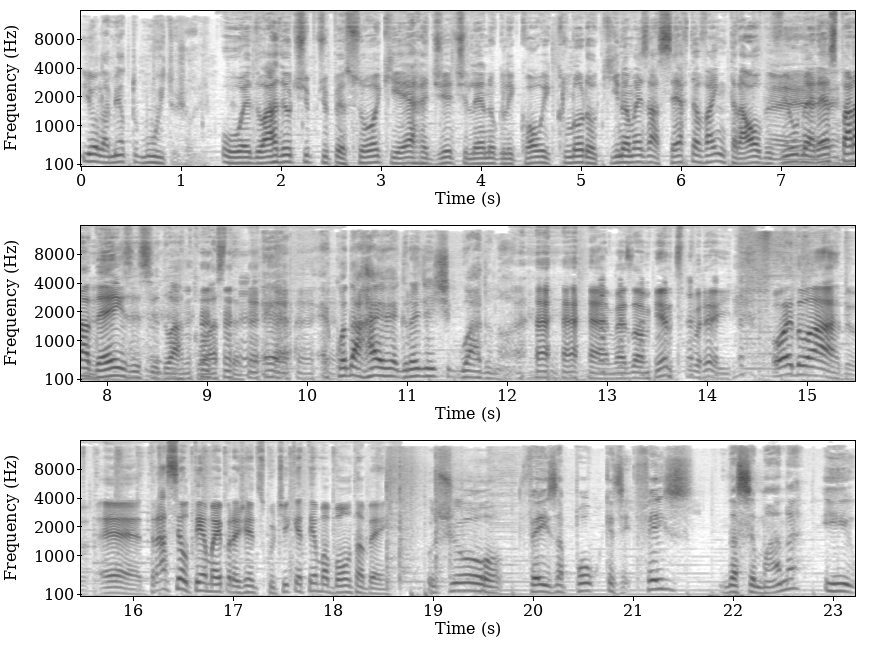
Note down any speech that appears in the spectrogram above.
e eu lamento muito, Júnior. O Eduardo é o tipo de pessoa que erra de etileno glicol e cloroquina, mas acerta vai em Traub, viu? Merece parabéns esse Eduardo Costa. É, é quando a raiva é grande, a gente guarda o nome. Mais ou menos por aí. Ô, Eduardo, é, traz seu tema aí pra gente discutir, que é tema bom também. O senhor fez há pouco, quer dizer, fez na semana e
